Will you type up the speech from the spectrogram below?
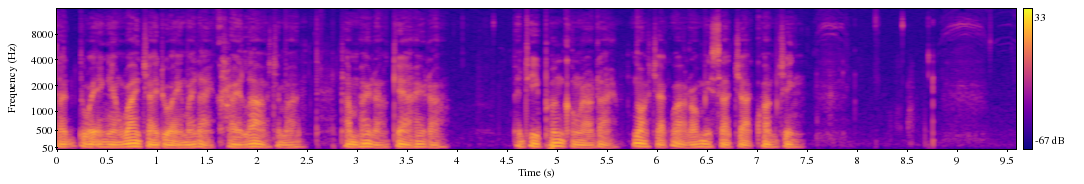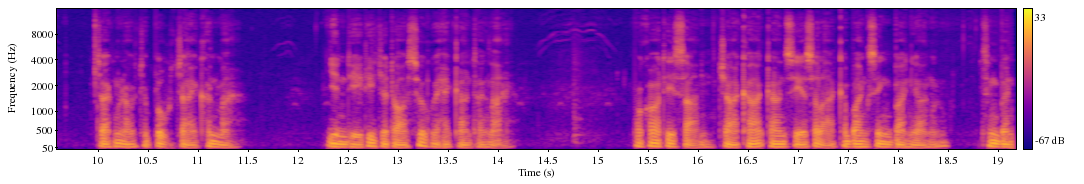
แต่ตัวเองยังไว้ใจตัวเองไม่ได้ใครเล่าจะมาทำให้เราแก้ให้เรา เป็นที่พึ่งของเราได้ นอกจากว่าเรามีสัจจะความจริงจากเราจะปลูกใจขึ้นมา ยินดีที่จะต่อสู้กับเหตุการณ์ทั้งหลายพข้อที่สามจากค่าการเสียสละกับบางสิ่งบางอย่าง ซึ่งเป็น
